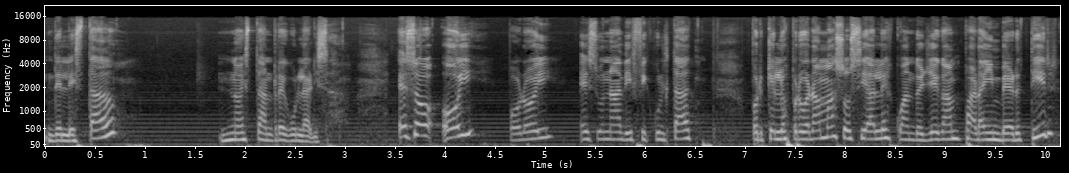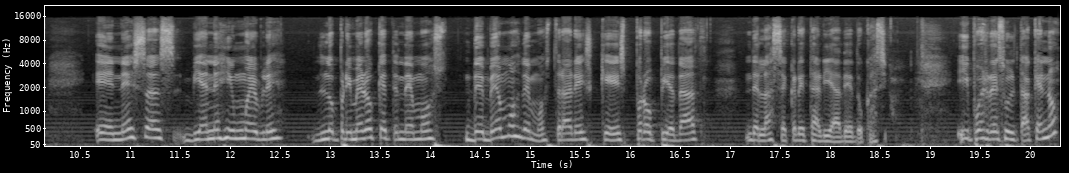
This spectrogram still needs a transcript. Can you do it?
del Estado no están regularizados. Eso hoy por hoy es una dificultad porque los programas sociales cuando llegan para invertir en esos bienes inmuebles, lo primero que tenemos, debemos demostrar es que es propiedad de la Secretaría de Educación. Y pues resulta que no.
